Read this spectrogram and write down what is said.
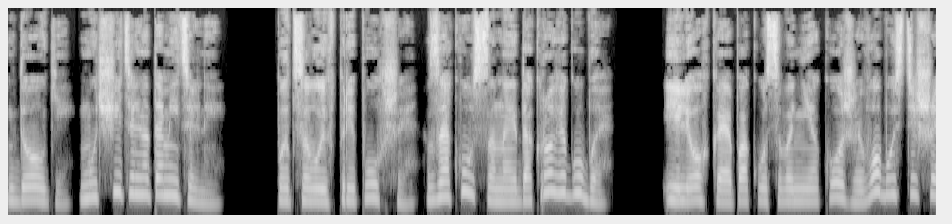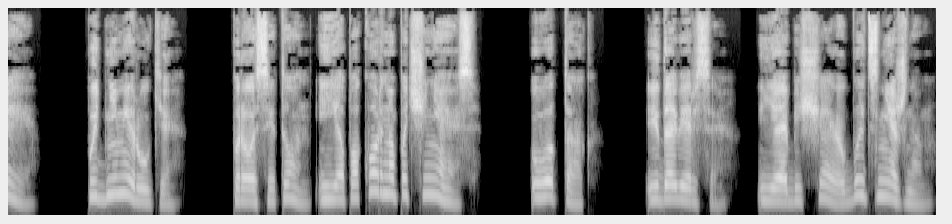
долгий, мучительно-томительный. Поцелуй в припухшие, закусанные до крови губы. И легкое покусывание кожи в области шеи. «Подними руки», — просит он, и я покорно подчиняюсь. «Вот так. И доверься. Я обещаю быть нежным».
